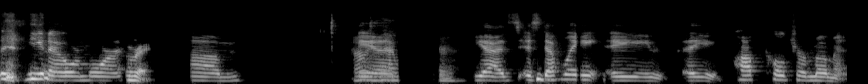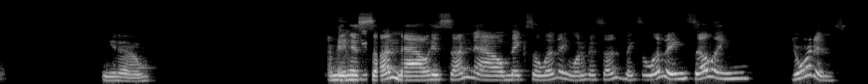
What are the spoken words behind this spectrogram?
you know, or more. Right. Um, oh, and yeah. yeah, it's it's definitely a a pop culture moment, you know. I mean, his son now, his son now makes a living. One of his sons makes a living selling Jordans.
